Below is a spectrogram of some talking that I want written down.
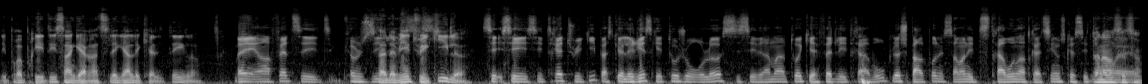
des propriétés sans garantie légale de qualité. Là. Ben, en fait, c'est comme je dis. Ça devient tricky, là. C'est- très tricky parce que le risque est toujours là si c'est vraiment toi qui as fait les travaux. Puis là, je parle pas nécessairement des petits travaux d'entretien parce que c'est ton, Non, non,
